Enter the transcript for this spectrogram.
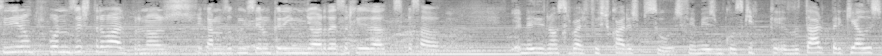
decidiram propor-nos este trabalho para nós ficarmos a conhecer um bocadinho melhor dessa realidade que se passava o nosso trabalho foi chocar as pessoas, foi mesmo conseguir lutar para que elas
